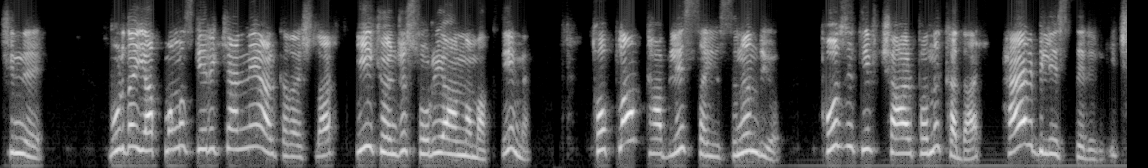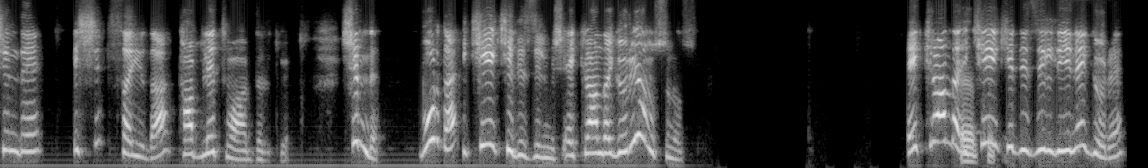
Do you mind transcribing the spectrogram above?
Şimdi burada yapmamız gereken ne arkadaşlar? İlk önce soruyu anlamak değil mi? Toplam tablet sayısının diyor pozitif çarpanı kadar her blisterin içinde eşit sayıda tablet vardır diyor. Şimdi Burada 2 2 dizilmiş. Ekranda görüyor musunuz? Ekranda Evet, 2 2 dizildiğine göre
